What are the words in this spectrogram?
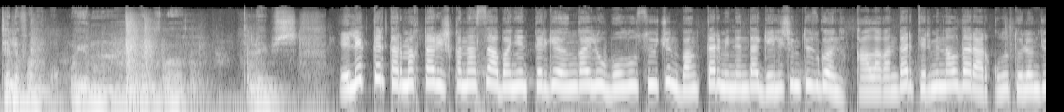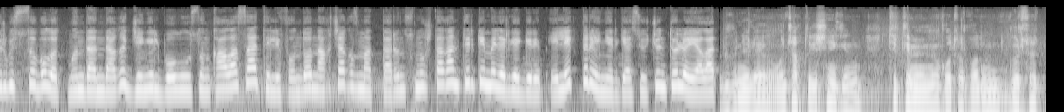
телефон уюм аркылуу төлөйбүз электр тармактар ишканасы абоненттерге ыңгайлуу болуусу үчүн банктар менен да келишим түзгөн. Каалагандар терминалдар аркылуу төлөм жүргүзсө болот. Мындан дагы жеңил болуусун кааласа телефондон акча кызматтарын сунуштаган тиркемелерге кирип электр энергиясы үчүн төлөй алат. Бүгүн эле он чакты кишинекин тиркеме менен которгонун көрсөтүп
